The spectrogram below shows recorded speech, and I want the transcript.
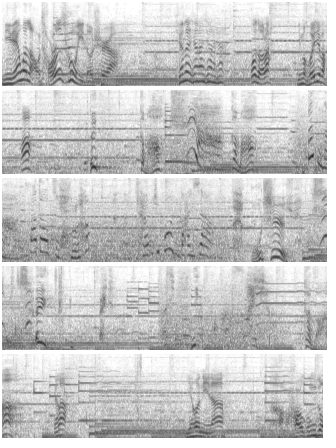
你连我老头的醋你都吃啊？行了行了行了行了，我走了，你们回去吧啊！哎，干嘛？去呀！干嘛？笨呐！你爸都要走了，你还不去抱你爸一下？哎呀，不至于。至于至于。哎，哎，你，哎呀，干嘛？行了，以后你呢，好好工作。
